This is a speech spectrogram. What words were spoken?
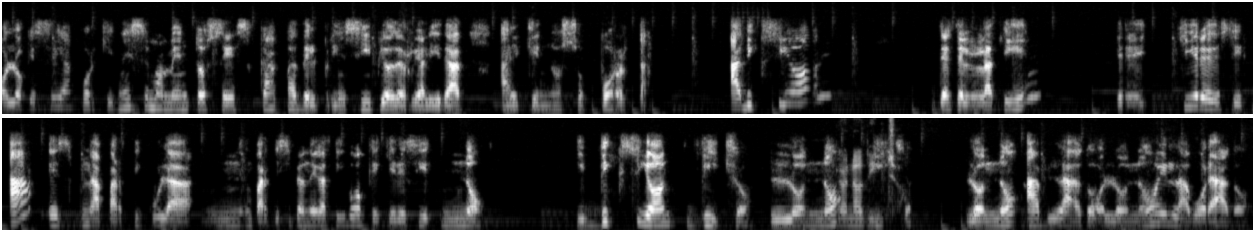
o lo que sea, porque en ese momento se escapa del principio de realidad al que no soporta. Adicción, desde el latín, eh, quiere decir A es una partícula, un participio negativo que quiere decir no y dicción, dicho, lo no, dicho. lo no hablado, lo no elaborado.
